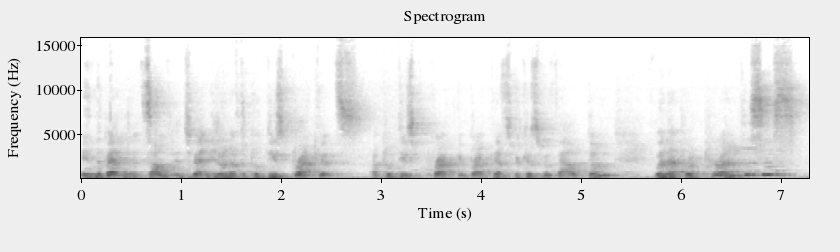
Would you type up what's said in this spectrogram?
in Tibetan, it sounds in Tibetan you don't have to put these brackets. I put these brackets because without them, when I put parentheses,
